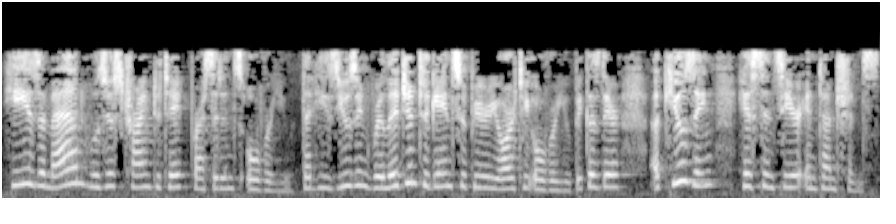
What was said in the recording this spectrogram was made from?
he is a man who's just trying to take precedence over you. That he's using religion to gain superiority over you. Because they're accusing his sincere intentions.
